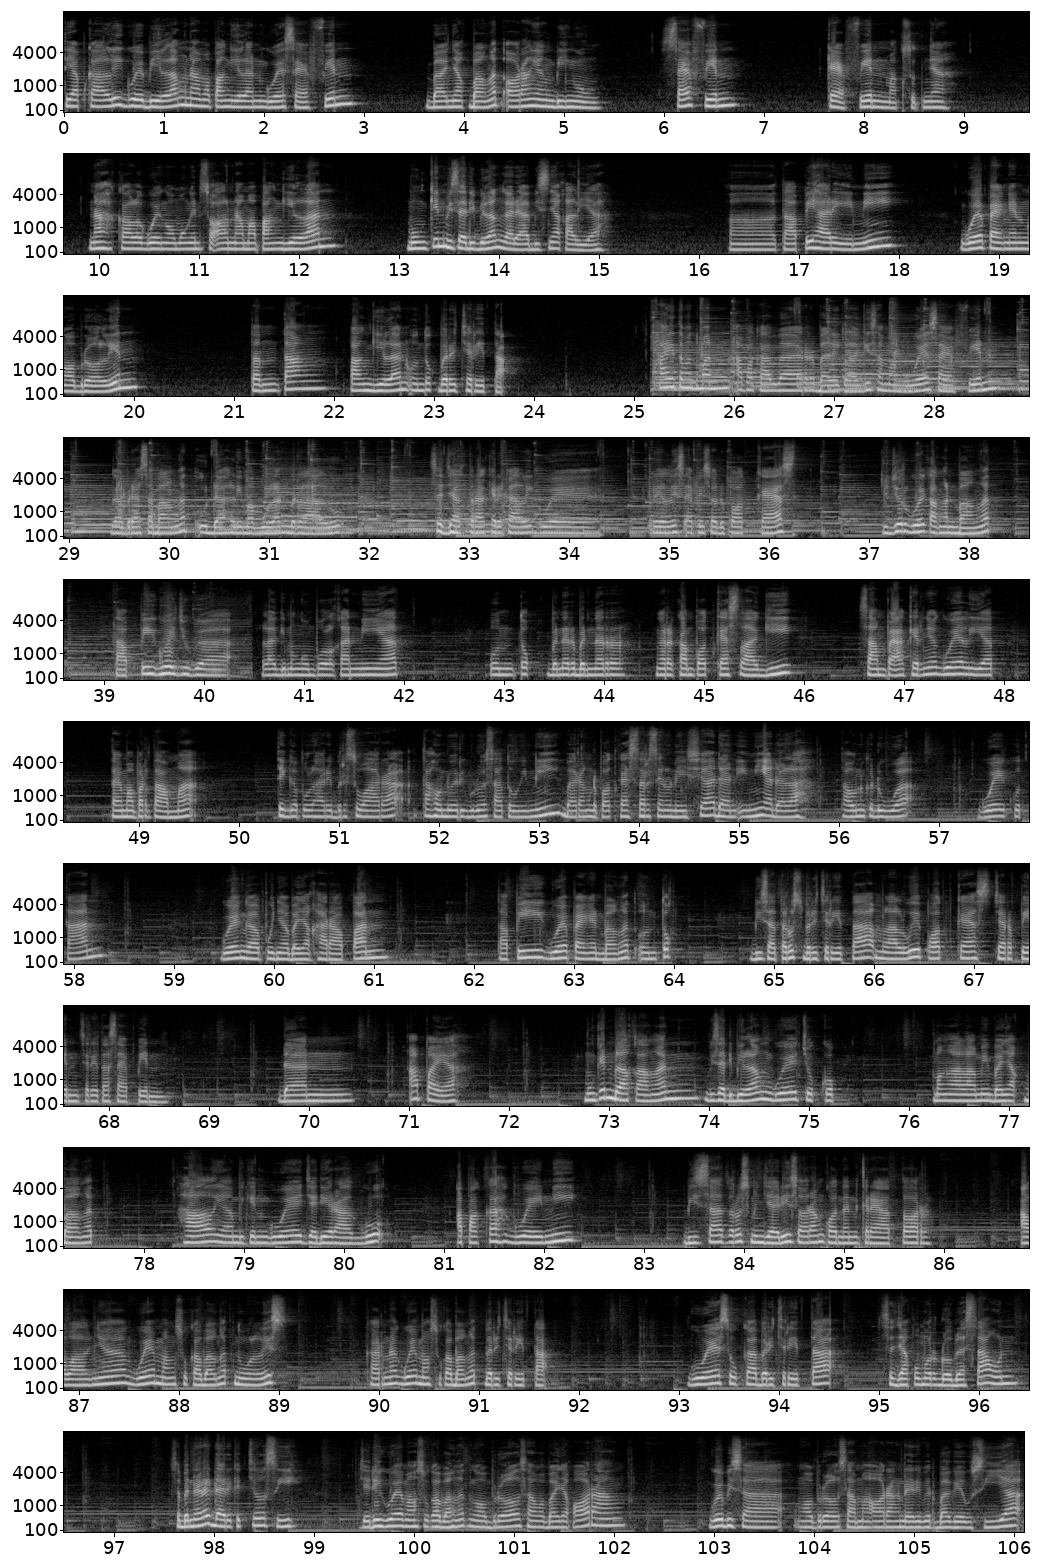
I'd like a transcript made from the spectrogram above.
Tiap kali gue bilang nama panggilan gue Sevin, banyak banget orang yang bingung. Sevin, Kevin maksudnya. Nah, kalau gue ngomongin soal nama panggilan, mungkin bisa dibilang gak ada habisnya kali ya. Uh, tapi hari ini gue pengen ngobrolin tentang panggilan untuk bercerita. Hai teman-teman, apa kabar? Balik lagi sama gue, Sevin Gak berasa banget udah lima bulan berlalu. Sejak terakhir kali gue rilis episode podcast Jujur gue kangen banget. Tapi gue juga lagi mengumpulkan niat Untuk bener-bener ngerekam podcast lagi. Sampai akhirnya gue lihat tema pertama 30 hari bersuara tahun 2021 ini bareng The Podcasters Indonesia. Dan ini adalah tahun kedua gue ikutan gue nggak punya banyak harapan tapi gue pengen banget untuk bisa terus bercerita melalui podcast Cerpin Cerita Sepin. Dan apa ya mungkin belakangan bisa dibilang gue cukup mengalami banyak banget hal yang bikin gue jadi ragu apakah gue ini bisa terus menjadi seorang konten kreator. Awalnya gue emang suka banget nulis karena gue emang suka banget bercerita. Gue suka bercerita sejak umur 12 tahun. Sebenarnya dari kecil sih. Jadi gue emang suka banget ngobrol sama banyak orang. Gue bisa ngobrol sama orang dari berbagai usia,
